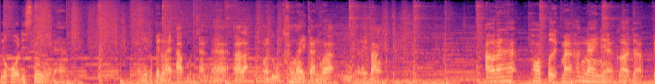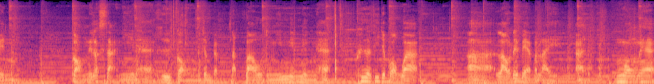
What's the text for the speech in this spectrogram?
โลโก้ดิสนีย์นะฮะ อันนี้ก็เป็นไลน์อัพเหมือนกันนะฮะเอาละมาดูข้างในกันว่ามีอะไรบ้าง เอาละฮะ พอเปิดมาข้างในเนี่ยก็จะเป็นกล่องในลักษณะนี้นะฮะ คือกล่องมันจะแบบตัดเบาตรงนี้นิดนึงนะฮะ เพื่อที่จะบอกว่า เราได้แบบอะไรอะงงไหมฮะ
